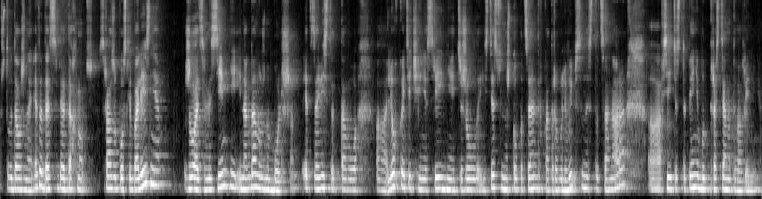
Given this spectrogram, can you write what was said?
что вы должны, это дать себе отдохнуть. Сразу после болезни желательно 7 дней, иногда нужно больше. Это зависит от того, э, легкое течение, среднее, тяжелое. Естественно, что у пациентов, которые были выписаны из стационара, все эти ступени будут растянуты во времени.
